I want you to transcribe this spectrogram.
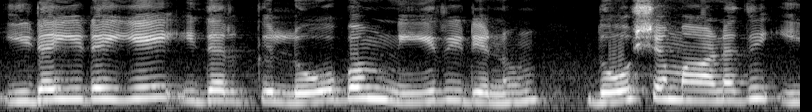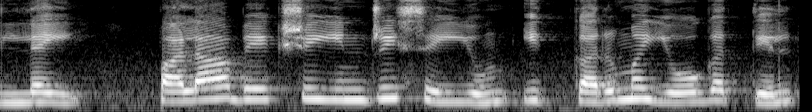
இடையிடையே இதற்கு லோபம் நேரிடனும் தோஷமானது இல்லை. பலாபேட்சையின்றி செய்யும் இக்கரும யோகத்தில்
